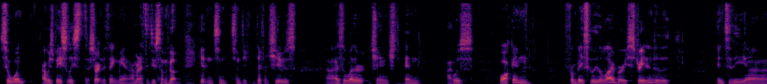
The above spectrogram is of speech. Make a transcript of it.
So one I was basically st- starting to think, man, I'm gonna have to do something about getting some some dif- different shoes uh, as the weather changed, and I was walking from basically the library straight into the into the uh,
